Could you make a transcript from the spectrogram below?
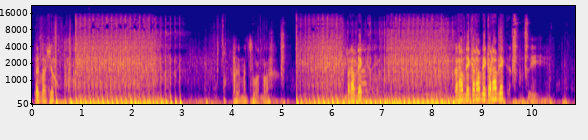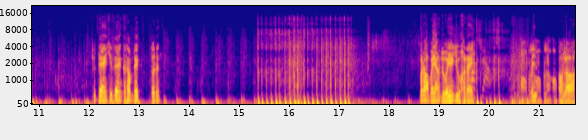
เพื่อนมาชุบเพื่อนมันสวนว่ะกระทำเล็ก กระทำเล็กกระทำเล็กกระทำเล็กเฮ้ยชุดแดงชุดแดงกระทำเล็กตัวหนึงมันออกมายังหรือว่ายังอยู่ข้างในออกไปแล้วออกไปแล้วออกออกแล้วเหรอ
